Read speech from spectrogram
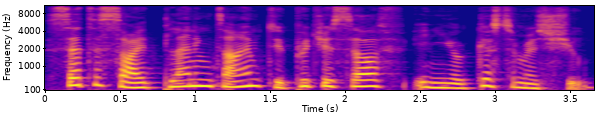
set aside planning time to put yourself in your customer's shoe.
